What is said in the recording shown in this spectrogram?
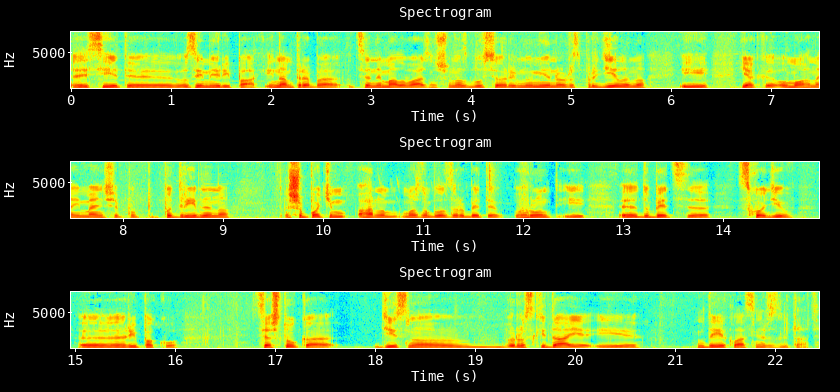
е, сіяти е, озимий ріпак. І нам треба, це немаловажно, щоб у нас було все рівномірно розподілено і як омога найменше подрібнено, щоб потім гарно можна було заробити ґрунт і е, добитися сходів е, ріпаку. Ця штука дійсно розкидає і дає класні результати.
